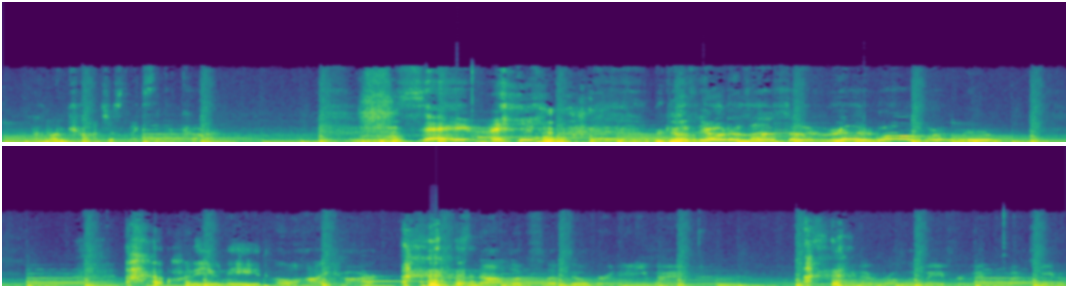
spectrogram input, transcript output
I'm unconscious next to the car. Save me! we got down it last time really well. what do you need? Oh, hi, car. It Does not look flipped over in any way. I'm gonna roll away from it. Fuck you.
